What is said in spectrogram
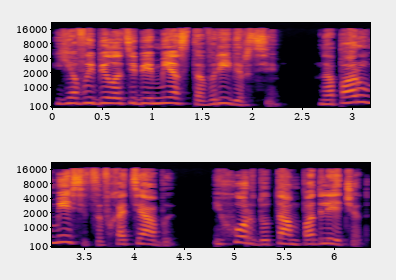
«Я выбила тебе место в Риверсе. На пару месяцев хотя бы. И Хорду там подлечат.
